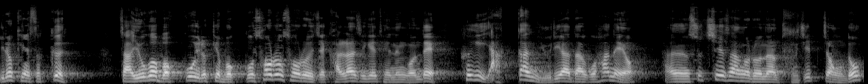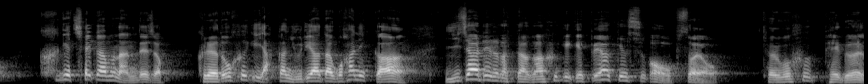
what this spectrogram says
이렇게 해서 끝. 자, 요거 먹고 이렇게 먹고 서로 서로 이제 갈라지게 되는 건데 흙이 약간 유리하다고 하네요. 한 수치상으로는 한 두 집 정도? 크게 체감은 안 되죠. 그래도 흙이 약간 유리하다고 하니까 이 자리를 갖다가 흙에게 빼앗길 수가 없어요. 결국 흙 백은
